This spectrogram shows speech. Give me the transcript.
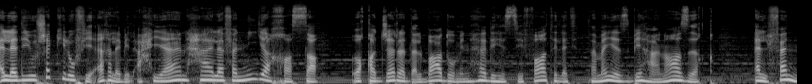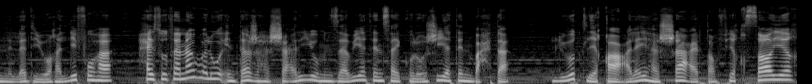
الذي يشكل في أغلب الأحيان حالة فنية خاصة وقد جرد البعض من هذه الصفات التي تتميز بها نازق الفن الذي يغلفها حيث تناولوا إنتاجها الشعري من زاوية سيكولوجية بحتة ليطلق عليها الشاعر توفيق صايغ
